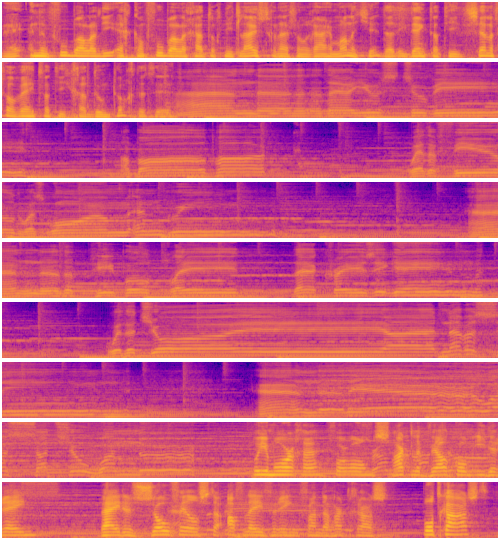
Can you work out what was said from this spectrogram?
Nee, en een voetballer die echt kan voetballen gaat toch niet luisteren naar zo'n raar mannetje. Dat, ik denk dat hij zelf wel weet wat hij gaat doen, toch? Dat, uh... And uh, there used to be a ballpark where the field was warm and green. And uh, the people played their crazy game with a joy I'd never seen. And the air was such a wonder. Goedemorgen voor ons. Hartelijk welkom iedereen bij de zoveelste aflevering van de Hartgras podcast.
